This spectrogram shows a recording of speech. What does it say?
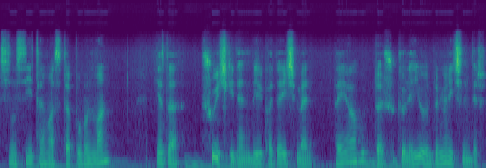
cinsi temasta bulunman ya da şu içkiden bir kadeh içmen veyahut da şu köleyi öldürmen içindir.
